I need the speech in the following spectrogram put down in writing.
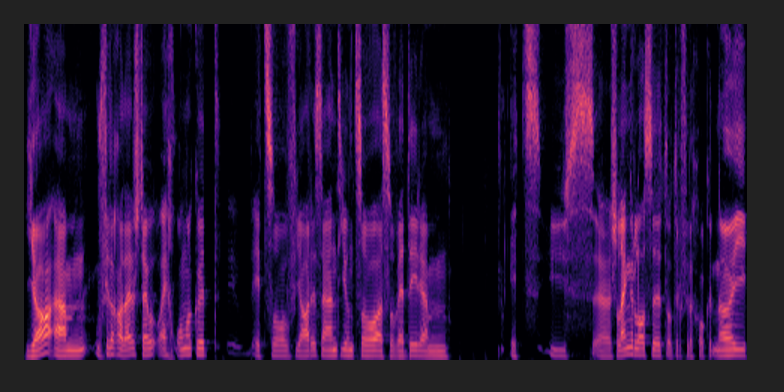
Ja, ähm, und vielleicht an dieser Stelle echt auch noch gut, jetzt so auf Jahresende und so, also wenn ihr ähm, jetzt uns äh, schon länger hört oder vielleicht auch neu,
